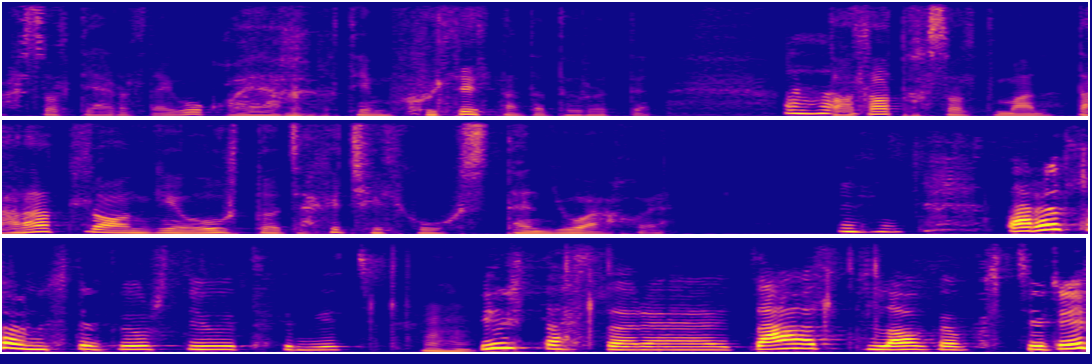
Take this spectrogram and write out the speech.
асуултын хариулт айгүй гоё ах тийм хүлээлт надад төрөөд байна. Долоод асуулт маань дараа 7 хоногийн өөртөө захиж хэлэх үгс тань юу аах вэ? Дараа 7 хоногт би өөртөө юу захих гэж эрт таслаарай. Заавал блог бичээрэй.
